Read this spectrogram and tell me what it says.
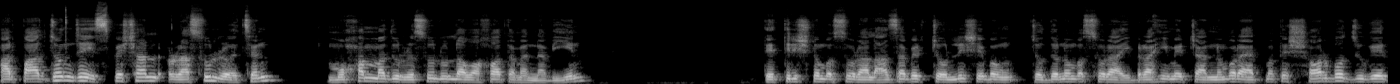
আর পাঁচজন যে স্পেশাল রাসুল রয়েছেন, মোহাম্মদুর রসুল্লাহ ওয়াহতামান নবীন তেত্রিশ নম্বর সোরা আল আজাবের চল্লিশ এবং চোদ্দ নম্বর সোরা ইব্রাহিমের চার নম্বর আয়াতমতে সর্বযুগের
